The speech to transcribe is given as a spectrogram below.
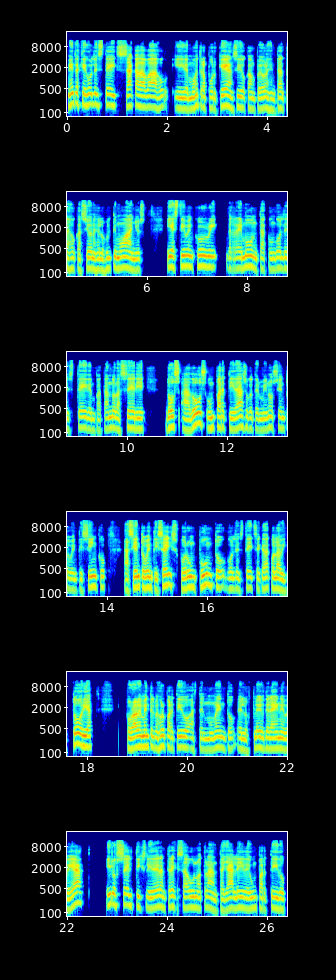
mientras que Golden State saca de abajo y demuestra por qué han sido campeones en tantas ocasiones en los últimos años, y Stephen Curry remonta con Golden State empatando la serie 2 a 2, un partidazo que terminó 125 a 126 por un punto, Golden State se queda con la victoria, probablemente el mejor partido hasta el momento en los playoffs de la NBA, y los Celtics lideran 3 a 1 Atlanta, ya ley de un partido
